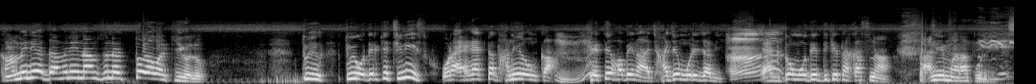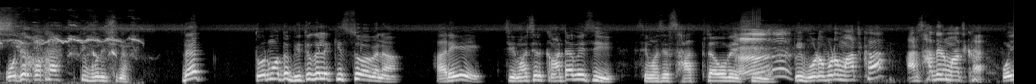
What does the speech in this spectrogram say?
কামিনী আর দামিনীর নাম শুনে তোর আবার কি হলো? তুই তুই ওদেরকে চিনিস? ওরা এক একটা ধানি লঙ্কা। খেতে হবে না ঝাঁঝে মরে যাবি। একদম ওদের দিকে তাকাস না প্রাণে মারা পড়বি। ওদের কথা তুই বলিস না। দেখ তোর মতো ভিতু গেলে কিচ্ছু হবে না। আরে যে মাছের কাঁটা বেশি সে মাছের স্বাদটাও বেশি। তুই বড় বড় মাছ খা আর স্বাদের মাছ খা। ওই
